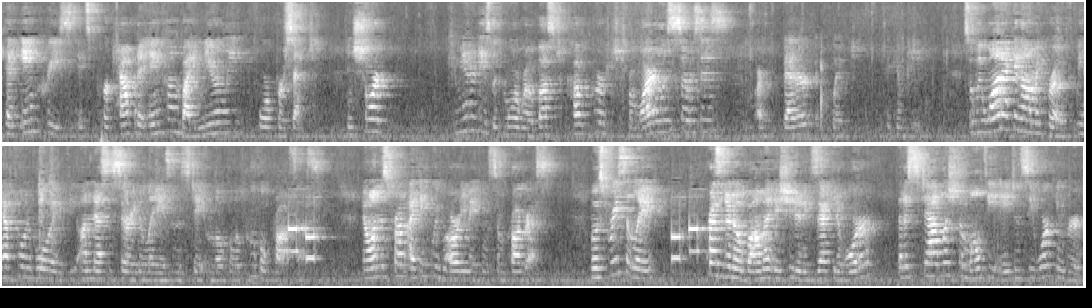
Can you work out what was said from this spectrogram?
can increase its per capita income by nearly 4%. In short, communities with more robust coverage from wireless services are better equipped to compete. So if we want economic growth, we have to avoid the unnecessary delays in the state and local approval process. Now on this front, I think we're already making some progress. Most recently, President Obama issued an executive order that established a multi-agency working group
